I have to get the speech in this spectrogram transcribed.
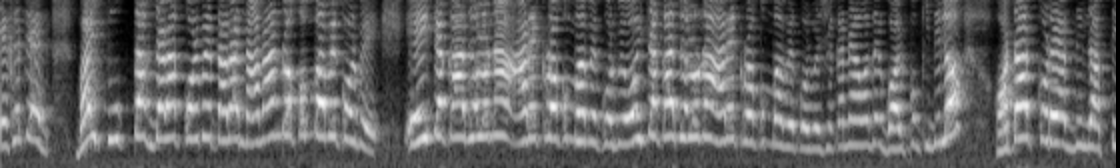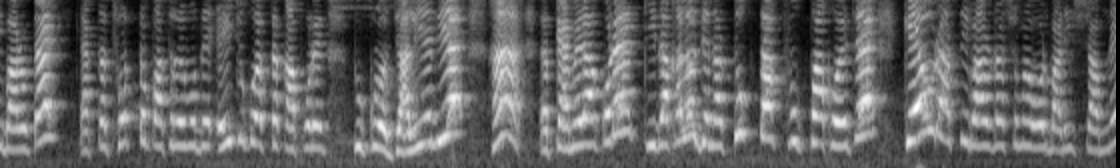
দেখেছেন? ভাই, টুকটাক যারা করবে, তারা নানান রকমভাবে করবে। এইটা কাজ হলো না, আরেক রকমভাবে করবে। ওইটা কাজ হলো না, আরেক রকমভাবে করবে। সেখানে আমাদের গল্প কি দিল? হঠাৎ করে একদিন রাত্রি বারোটায় একটা ছোট্ট পাথরের মধ্যে এইটুকু একটা কাপড়ের টুকরো জ্বালিয়ে দিয়ে হ্যাঁ ক্যামেরা করে কি দেখাল যে না, টুকটাক ফুকফাক হয়েছে। কেউ রাত্রি বারোটার সময় ওর বাড়ির সামনে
